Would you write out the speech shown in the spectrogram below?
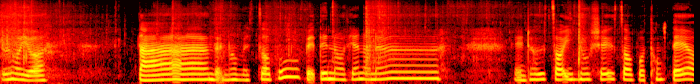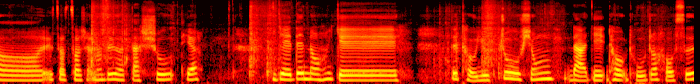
Ư hồi giờ ta để nó về cho bố về tên nó thế nào nữa. Em thôi, cho in nó sẽ cho bộ thông tế ở cho cho cho nó đưa ta su thế. Về tên nó về tới thầu yêu chú xuống đã về thầu thủ cho họ sư.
